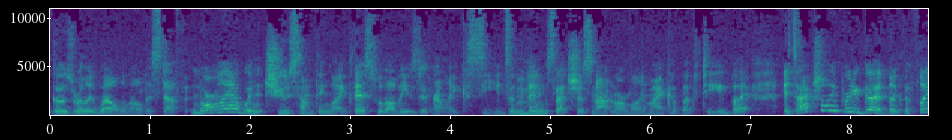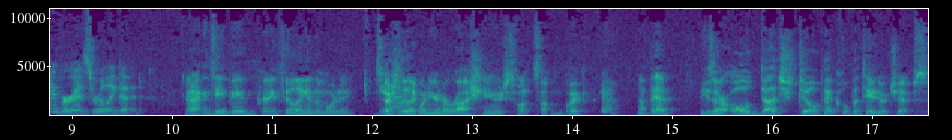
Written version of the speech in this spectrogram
goes really well with all this stuff. Normally, I wouldn't choose something like this with all these different like seeds and things. That's just not normally my cup of tea, but it's actually pretty good. Like the flavor is really good. And I can see it being pretty filling in the morning, especially Yeah. like when you're in a rush and you just want something quick. Yeah, not bad. These are Old Dutch dill pickle potato chips.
